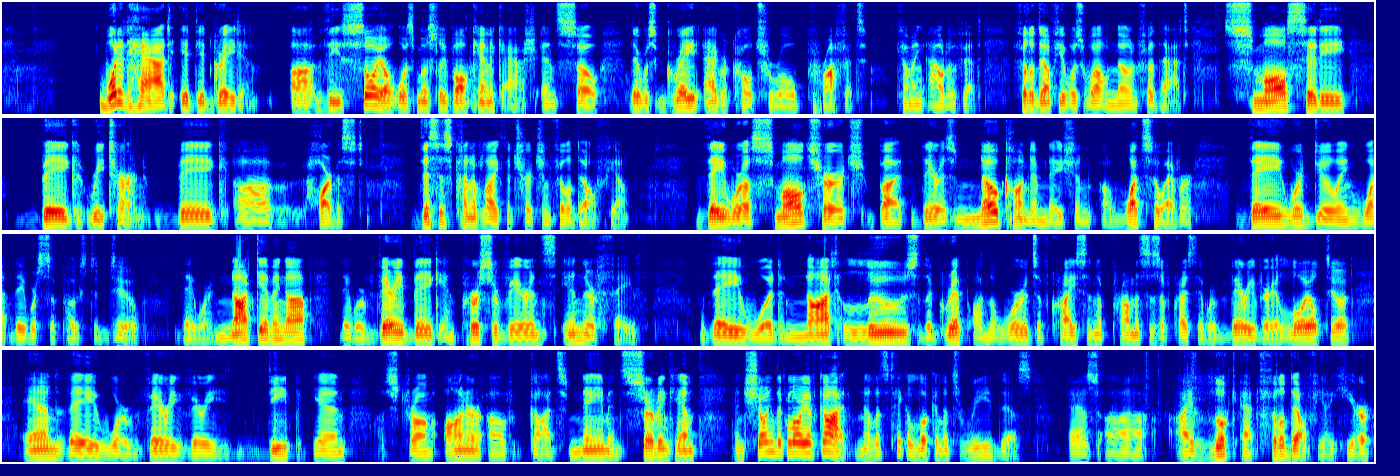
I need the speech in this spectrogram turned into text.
what it had, it did great in. Uh, the soil was mostly volcanic ash, and so there was great agricultural profit coming out of it. Philadelphia was well known for that. Small city, big return, big uh, harvest. This is kind of like the church in Philadelphia. They were a small church, but there is no condemnation uh, whatsoever. They were doing what they were supposed to do. They were not giving up. They were very big in perseverance in their faith. They would not lose the grip on the words of Christ and the promises of Christ. They were very, very loyal to it, and they were very, very deep in a strong honor of God's name and serving Him and showing the glory of God. Now let's take a look and let's read this as uh, I look at Philadelphia here.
